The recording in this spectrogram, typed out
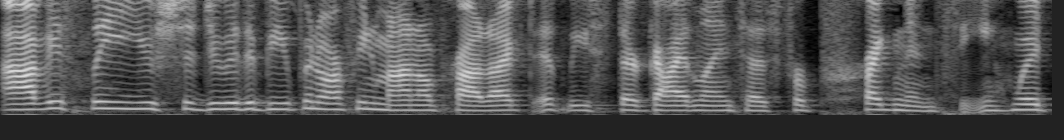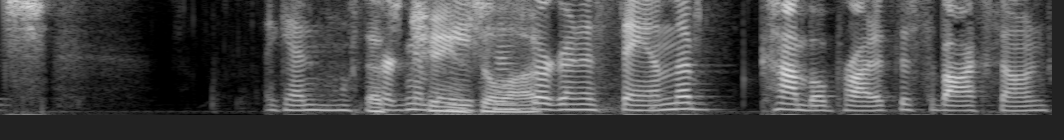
obviously you should do the buprenorphine mono product, at least their guideline says for pregnancy, which, again, most That's pregnant patients are going to stay on the combo product, the Suboxone.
